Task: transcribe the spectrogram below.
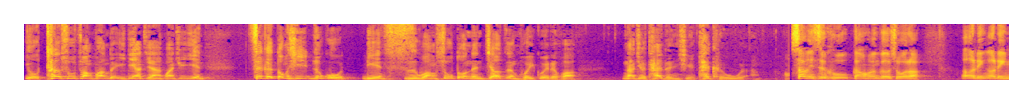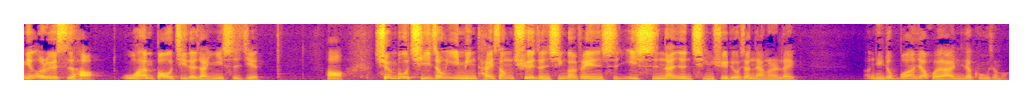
有特殊状况的，一定要检察官去验。这个东西如果连死亡数都能校正回归的话，那就太冷血，太可恶了。上一次哭，刚焕哥说了，二零二零年二月四号，武汉包机的染疫事件，好，宣布其中一名台商确诊新冠肺炎时，一时难忍情绪，流下两耳泪。你都不让人家回来，你在哭什么？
